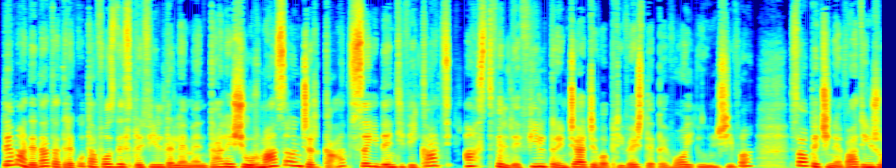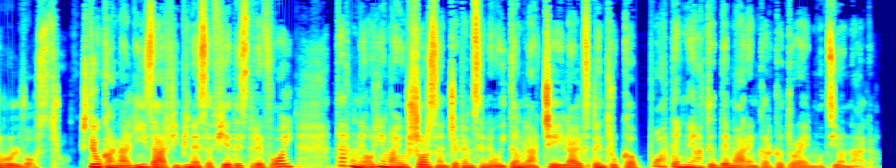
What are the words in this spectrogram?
Tema de data trecută a fost despre filtrele mentale și urma să încercați să identificați astfel de filtre în ceea ce vă privește pe voi înșivă sau pe cineva din jurul vostru. Știu că analiza ar fi bine să fie despre voi, dar uneori e mai ușor să începem să ne uităm la ceilalți pentru că poate nu e atât de mare încărcătura emoțională.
